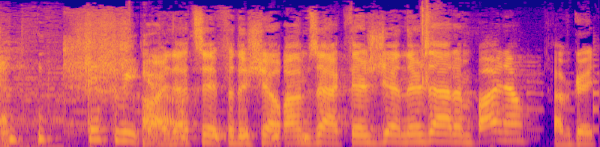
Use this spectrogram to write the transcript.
there we go. All right, that's it for the show. I'm Zach. There's Jen. There's Adam. Bye now. Have a great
